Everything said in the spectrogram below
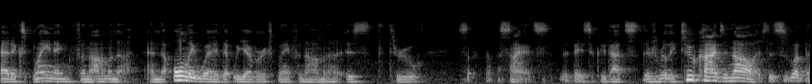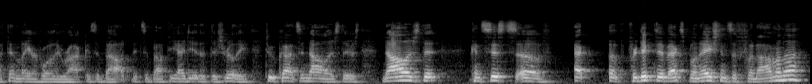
at explaining phenomena. And the only way that we ever explain phenomena is through science. Basically, that's there's really two kinds of knowledge. This is what the thin layer of oily rock is about. It's about the idea that there's really two kinds of knowledge. There's knowledge that consists of of predictive explanations of phenomena,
